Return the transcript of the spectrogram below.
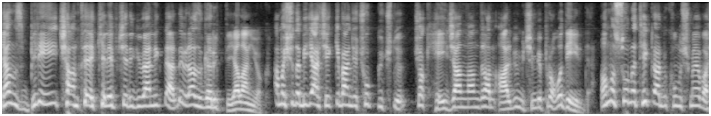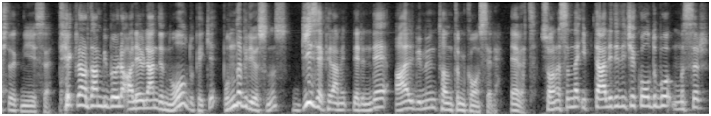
Yalnız bileği çantaya kelepçeli güvenlikler de biraz garipti yalan yok. Ama şu da bir gerçek ki bence çok güçlü, çok heyecanlandıran albüm için bir promo değildi. Ama sonra tekrar bir konuşmaya başladık niyeyse. Tekrardan bir böyle alevlendi. Ne oldu peki? Bunu da biliyorsunuz. Gize piramitlerinde albümün tanıtım konseri. Evet. Sonrasında iptal edilecek oldu bu. Mısır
